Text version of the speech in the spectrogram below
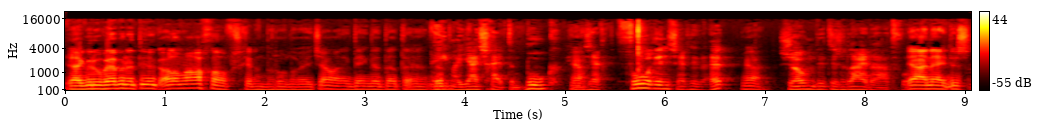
Ja, ik bedoel, we hebben natuurlijk allemaal gewoon verschillende rollen, weet je wel. En ik denk dat dat... eh, nee, dat- maar jij schrijft een boek. En Ja. je zegt, voorin zeg je, hè, ja. zoon, dit is een leidraad voor. ja, nee, dus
